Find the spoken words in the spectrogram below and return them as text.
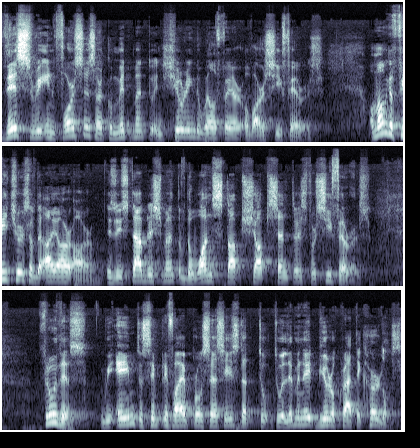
This reinforces our commitment to ensuring the welfare of our seafarers. Among the features of the IRR is the establishment of the one stop shop centers for seafarers. Through this, we aim to simplify processes that to, to eliminate bureaucratic hurdles.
